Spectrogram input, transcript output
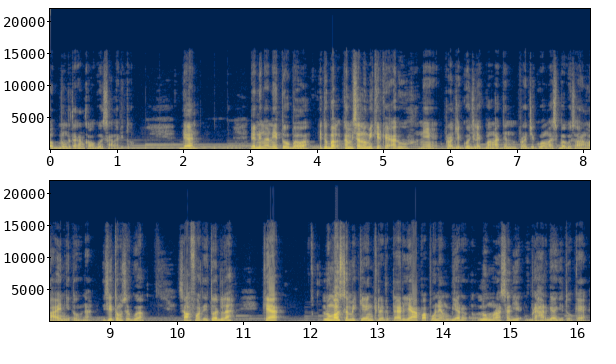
kalau membuktikan kalau gue salah gitu. Dan dan dengan itu bahwa itu kan misalnya lu mikir kayak aduh nih project gue jelek banget dan project gue nggak sebagus orang lain gitu. Nah di situ maksud gue self worth itu adalah kayak lu nggak usah mikirin kriteria apa pun yang biar lu merasa dia berharga gitu. Kayak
